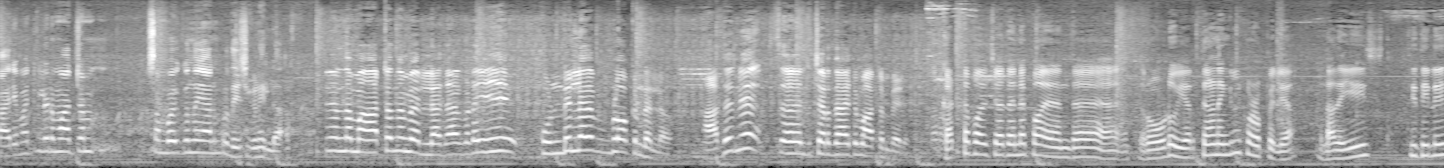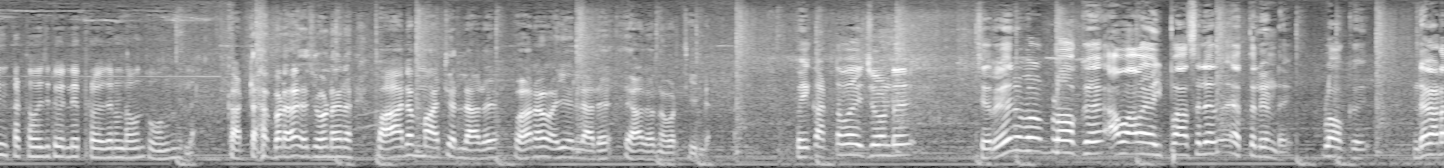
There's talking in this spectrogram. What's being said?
കാര്യമായിട്ടുള്ളൊരു മാറ്റം സംഭവിക്കുന്നത് ഞാൻ പ്രതീക്ഷിക്കണില്ല. മാറ്റമൊന്നും വരില്ല. ഇവിടെ ഈ കുണ്ടിലെ ബ്ലോക്ക് ഉണ്ടല്ലോ. അതിന് ചെറുതായിട്ട് മാറ്റം വരും. കട്ട പതിച്ചാൽ തന്നെ എന്റെ എന്താ റോഡ് ഉയർത്തുകയാണെങ്കിൽ കുഴപ്പമില്ല. അല്ലാതെ ഈ സ്ഥിതിയിൽ കട്ട പതിച്ചിട്ട് വലിയ പ്രയോജനം ഉണ്ടാവും തോന്നുന്നില്ല. കട്ട ഇവിടെ വെച്ചുകൊണ്ട് തന്നെ പാലം മാറ്റല്ലാതെ വേറെ വഴിയല്ലാതെ യാതൊരു നിവൃത്തിയില്ല ഇപ്പോൾ ഈ കട്ട വഹിച്ചുകൊണ്ട് ചെറിയൊരു ബ്ലോക്ക് ആ ബൈപ്പാസിൽ എത്തലുണ്ട്. ബ്ലോക്ക്. എന്റെ കട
